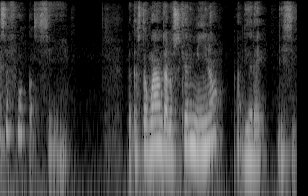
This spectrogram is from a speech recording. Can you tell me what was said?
L'ha messa a fuoco? Sì. Perché sto guardando dallo schermino, ma direi di sì.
